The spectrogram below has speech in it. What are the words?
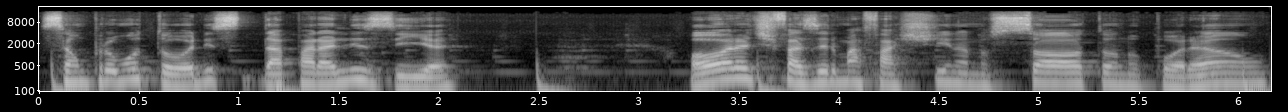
São promotores da paralisia. Hora de fazer uma faxina no sótão, no porão.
